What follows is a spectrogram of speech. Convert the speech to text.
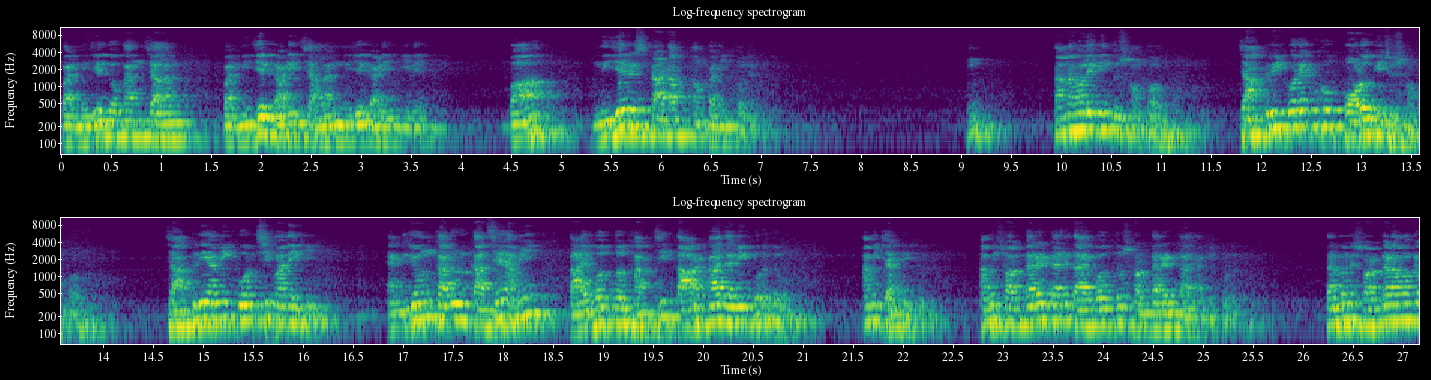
বা নিজে দোকান চালান বা নিজে গাড়ি চালান, নিজে গাড়ি কিনে বা নিজের স্টার্ট আপ কোম্পানি খোলেন? তা না হলে কিন্তু সম্ভব। চাকরি করে খুব বড় কিছু সম্ভব চাকরি আমি করছি মানে কি একজন কারুর কাছে আমি দায়বদ্ধ থাকছি, তার কাজ আমি করে দেব। আমি চাকরি করি। আমি সরকারের কাছে দায়বদ্ধ, সরকারের কাজ আমি করে দেব। তার মানে সরকার আমাকে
